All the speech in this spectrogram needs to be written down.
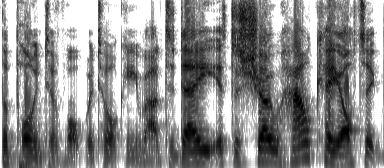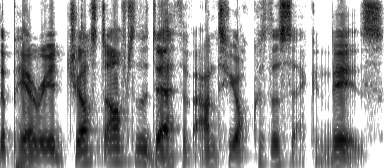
The point of what we're talking about today is to show how chaotic the period just after the death of Antiochus II is.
